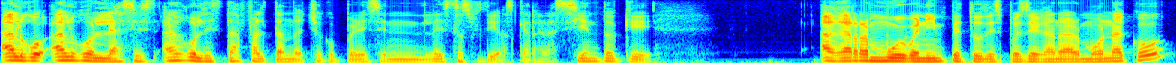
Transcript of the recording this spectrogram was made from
algo, algo, le hace, algo le está faltando a Checo Pérez en estas últimas carreras. Siento que agarra muy buen ímpetu después de ganar Mónaco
